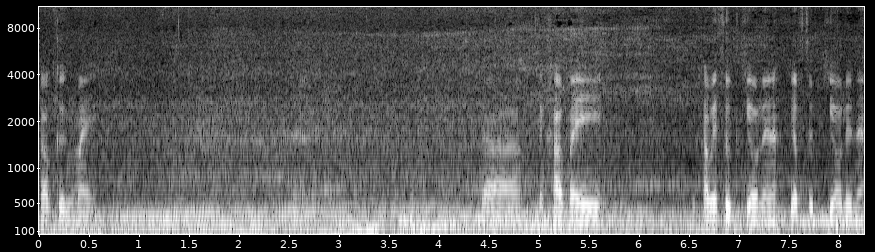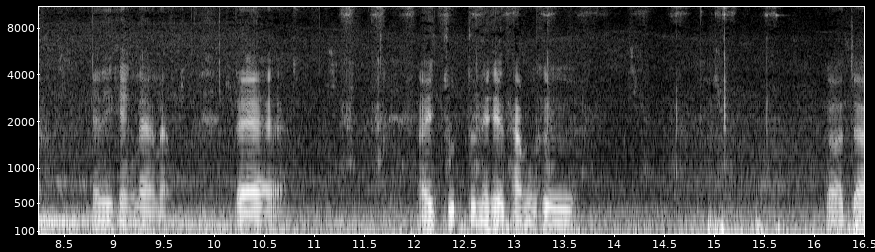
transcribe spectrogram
ก็กึ่งใหม่ก็จะเข้าไป เข้าไปสุดเกียวเลยนะเกือบสุดเกียวเลยนะแค่นี้แข็งแรงแล้วแต่ไอจุดตัวนี้ที่ทำก็คือ ก็จะ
